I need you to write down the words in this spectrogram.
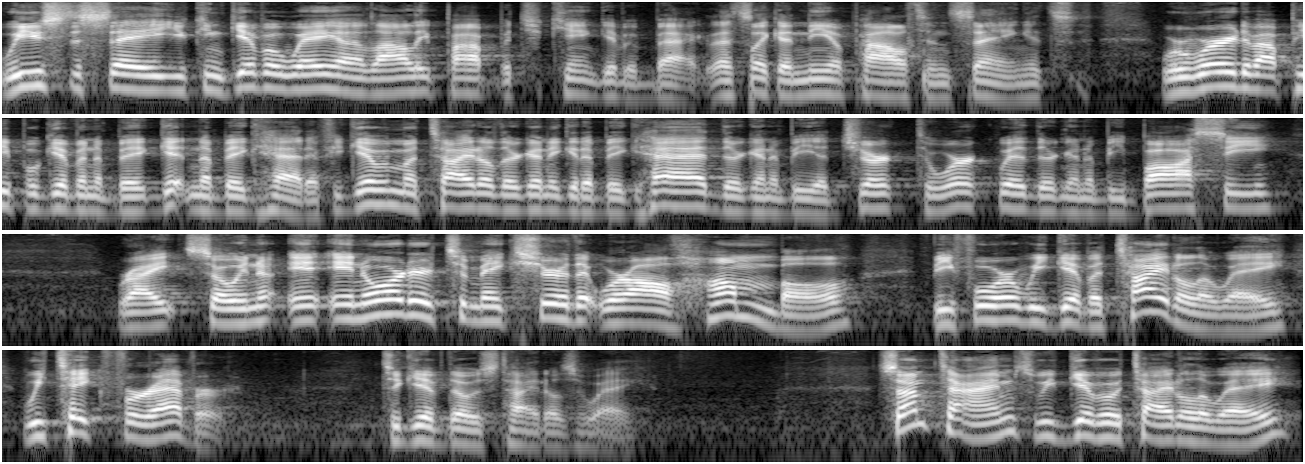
We used to say you can give away a lollipop, but you can't give it back. That's like a Neapolitan saying. It's, we're worried about people giving a big, getting a big head. If you give them a title, they're going to get a big head. They're going to be a jerk to work with. They're going to be bossy, right? So, in, in order to make sure that we're all humble before we give a title away, we take forever to give those titles away. Sometimes we'd give a title away.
